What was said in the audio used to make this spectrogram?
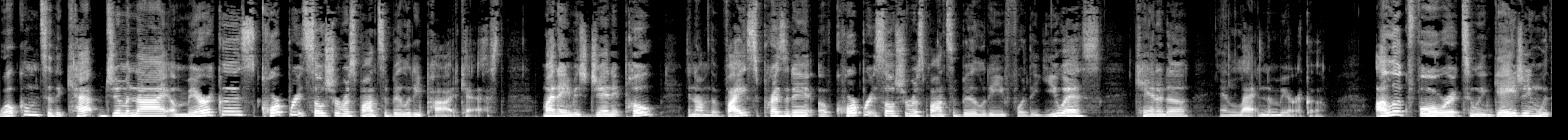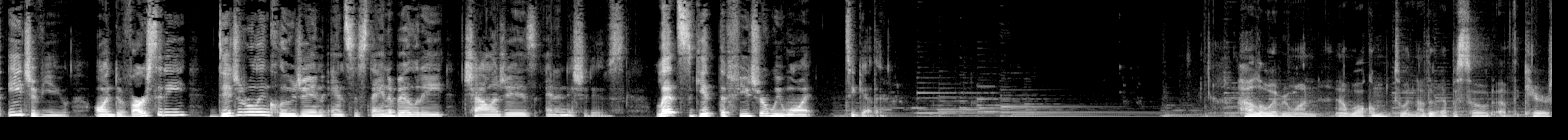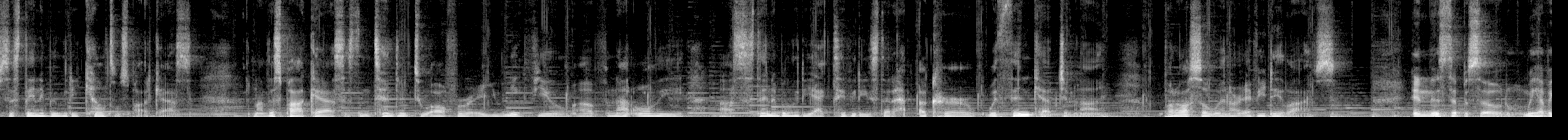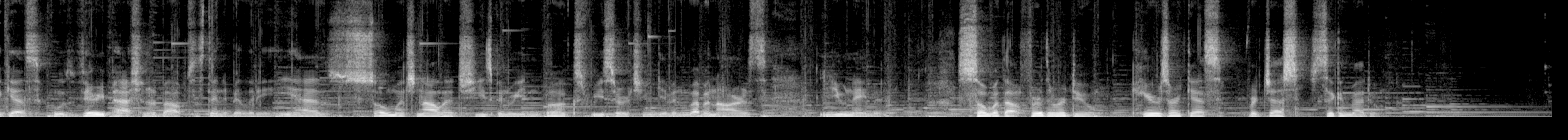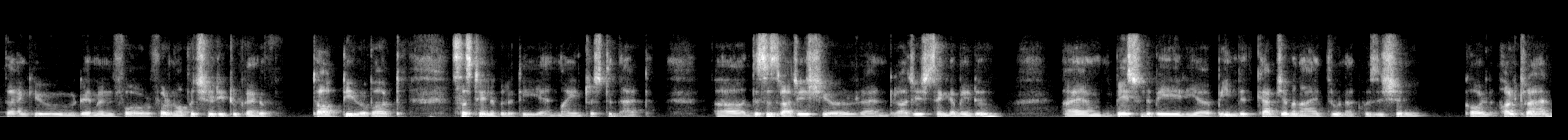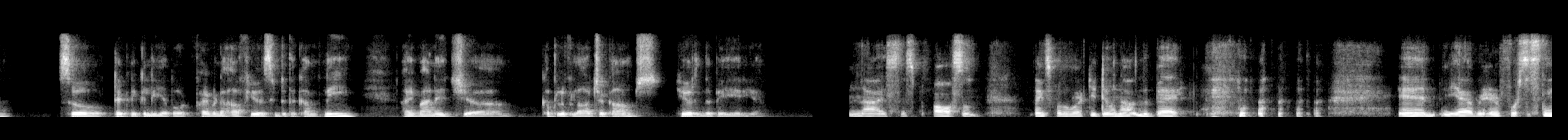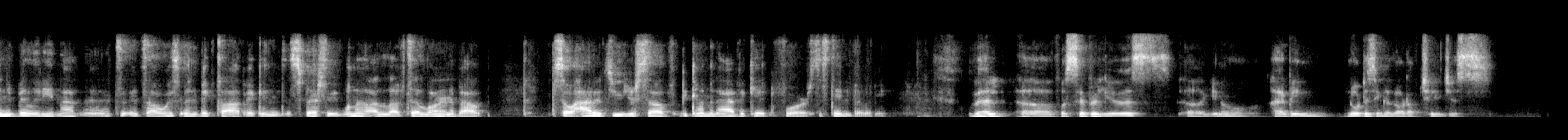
Welcome to the Capgemini America's Corporate Social Responsibility Podcast. My name is Janet Pope, and I'm the Vice President of Corporate Social Responsibility for the US, Canada, and Latin America. I look forward to engaging with each of you on diversity, digital inclusion, and sustainability challenges and initiatives. Let's get the future we want together. Hello, everyone, and welcome to another episode of the CARE Sustainability Council's podcast. Now, this podcast is intended to offer a unique view of not only uh, sustainability activities that ha- occur within Capgemini, but also in our everyday lives. In this episode, we have a guest who is very passionate about sustainability. He has so much knowledge. He's been reading books, researching, giving webinars, you name it. So, without further ado, here's our guest, Rajesh Sigamadu. Thank you, Damon, for, for an opportunity to kind of talk to you about sustainability and my interest in that. Uh, this is Rajesh here and Rajesh Singamedu. I am based in the Bay Area, been with Capgemini through an acquisition called Altran. So technically about five and a half years into the company, I manage a couple of large accounts here in the Bay Area. Nice. That's awesome. Thanks for the work you're doing out in the Bay. and yeah, we're here for sustainability, and that, it's it's always been a big topic, and especially one I love to learn about. So, how did you yourself become an advocate for sustainability? Well, uh, for several years, uh, you know, I've been noticing a lot of changes.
